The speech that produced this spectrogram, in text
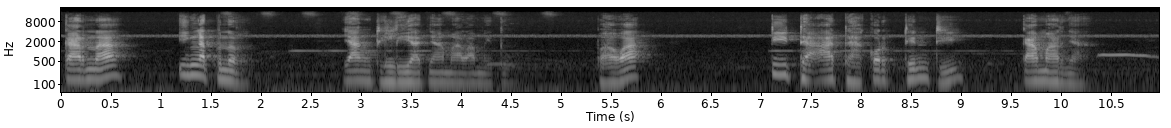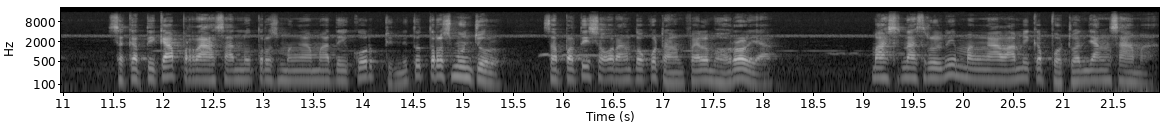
karena ingat benar yang dilihatnya malam itu bahwa tidak ada korden di kamarnya. Seketika perasaan terus mengamati korden itu terus muncul seperti seorang tokoh dalam film horor ya. Mas Nasrul ini mengalami kebodohan yang sama.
